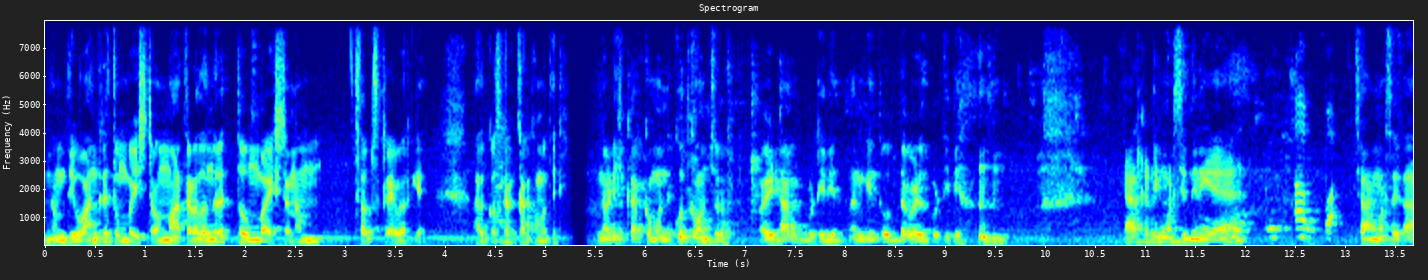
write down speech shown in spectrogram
ನಮ್ಮ ದಿವಾ ಅಂದರೆ ತುಂಬ ಇಷ್ಟ. ಅವ್ನು ಮಾತಾಡೋದಂದ್ರೆ ತುಂಬ ಇಷ್ಟ ನಮ್ಮ ಸಬ್ಸ್ಕ್ರೈಬರ್ಗೆ ಅದಕ್ಕೋಸ್ಕರ ಕರ್ಕೊಂಬತ್ತೀನಿ ನೋಡಿ ಕರ್ಕೊಂಬಂದೆ. ಕೂತ್ಕೊ ಒಂಚೂರು. ವೈಟ್ ಆಗ್ಬಿಟ್ಟಿದ್ಯಾ? ನನಗಿಂತ ಉದ್ದ ಬೆಳೆದ್ಬಿಟ್ಟಿದ್ಯಾ? ಯಾರು ಕಟಿಂಗ್ ಮಾಡಿಸಿದ್ದು ನಿನಗೆ? ಅಪ್ಪ. ಚೆನ್ನಾಗಿ ಮಾಡ್ಸೈತಾ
